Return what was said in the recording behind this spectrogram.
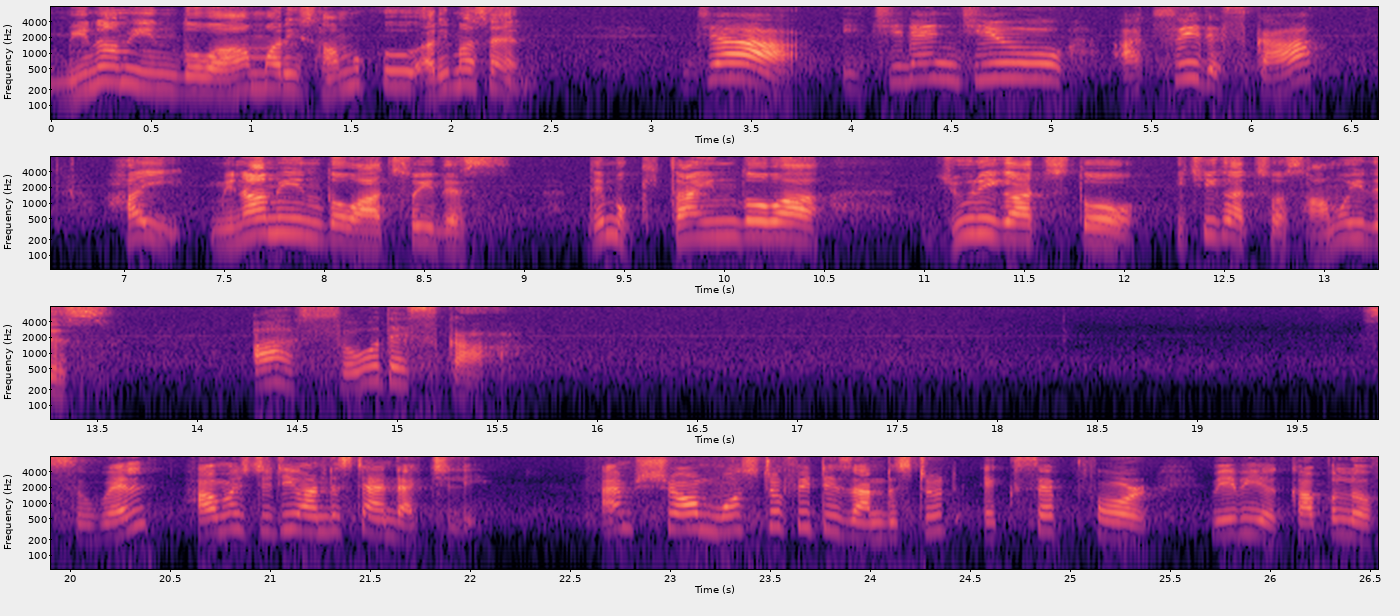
南インドはあまり寒くありませんじゃあ一年中暑いですかはい南インドは暑いですでも北インドは12月と1月は寒いですあそうですか So, well, how much did you understand actually? I am sure most of it is understood except for maybe a couple of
